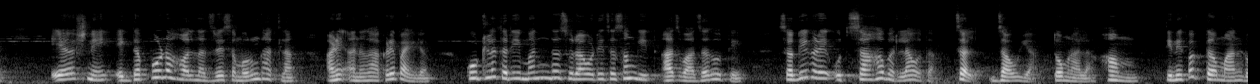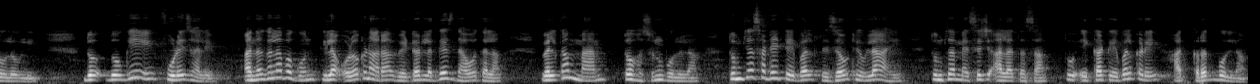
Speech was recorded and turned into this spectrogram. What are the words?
यशने एकदा पूर्ण हॉल नजरेसमोरून घातला आणि अनघाकडे पाहिलं. कुठलं तरी मंद सुरावटीचं संगीत आज वाजत होते. सगळीकडे उत्साह भरला होता. चल जाऊया तो म्हणाला. हम तिने फक्त मान डोलवली. दो दोघे पुढे झाले. अनघाला बघून तिला ओळखणारा वेटर लगेच धावत आला. वेलकम मॅम तो हसून बोलला. तुमच्यासाठी टेबल रिझर्व ठेवला आहे. तुमचा मेसेज आला तसा. तो एका टेबलकडे हात करत बोलला.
